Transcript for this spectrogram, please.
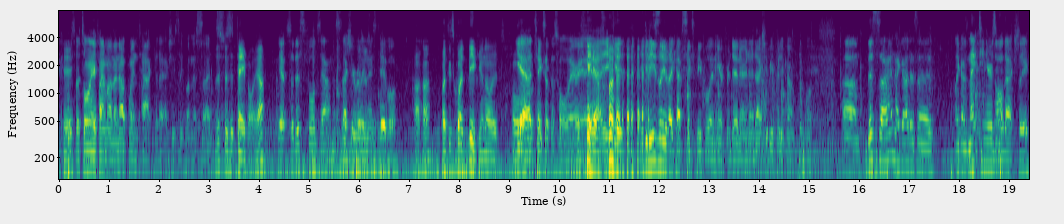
okay. So it's only if I'm on an upwind tack that I actually sleep on this side. This is a table, yeah? Yep. So this folds down. This is actually a really nice table. Uh huh. But it's quite big, you know. It's for. Yeah, it takes up this whole area. Yeah. Yeah, you could you could easily like have six people in here for dinner, and it'd actually be pretty comfortable. Um, this sign I got as a like I was 19 years old actually.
